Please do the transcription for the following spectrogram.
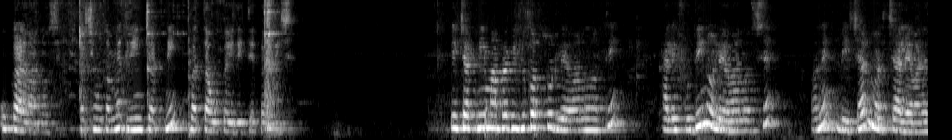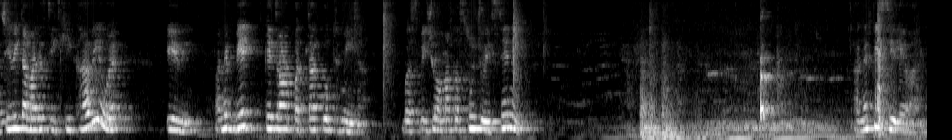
ઉકાળવાનો છે. પછી હું તમને ગ્રીન ચટણી બતાવું કઈ રીતે કરવી છે. એ ચટણીમાં આપણે બીજું કશું જ લેવાનું નથી. ખાલી ફુદીનો લેવાનો છે અને બે ચાર મરચાં લેવાના. જેવી તમારે તીખી ખાવી હોય એવી. અને બે કે ત્રણ પત્તા કોથમીરના. બસ બીજું આમાં કશું જોઈશે નહીં. અને પીસી લેવાનું.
